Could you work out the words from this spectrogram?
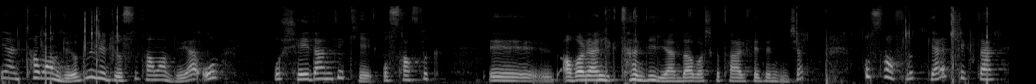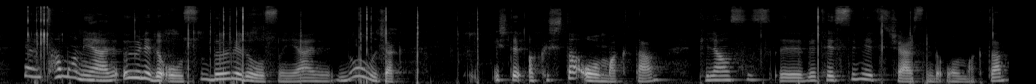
yani tamam diyor. Böyle diyorsun tamam diyor. Yani o o şeyden değil ki o saflık e, avarellikten değil yani daha başka tarif edemeyeceğim. O saflık gerçekten yani tamam yani öyle de olsun böyle de olsun yani ne olacak? İşte akışta olmaktan, plansız e, ve teslimiyet içerisinde olmaktan,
